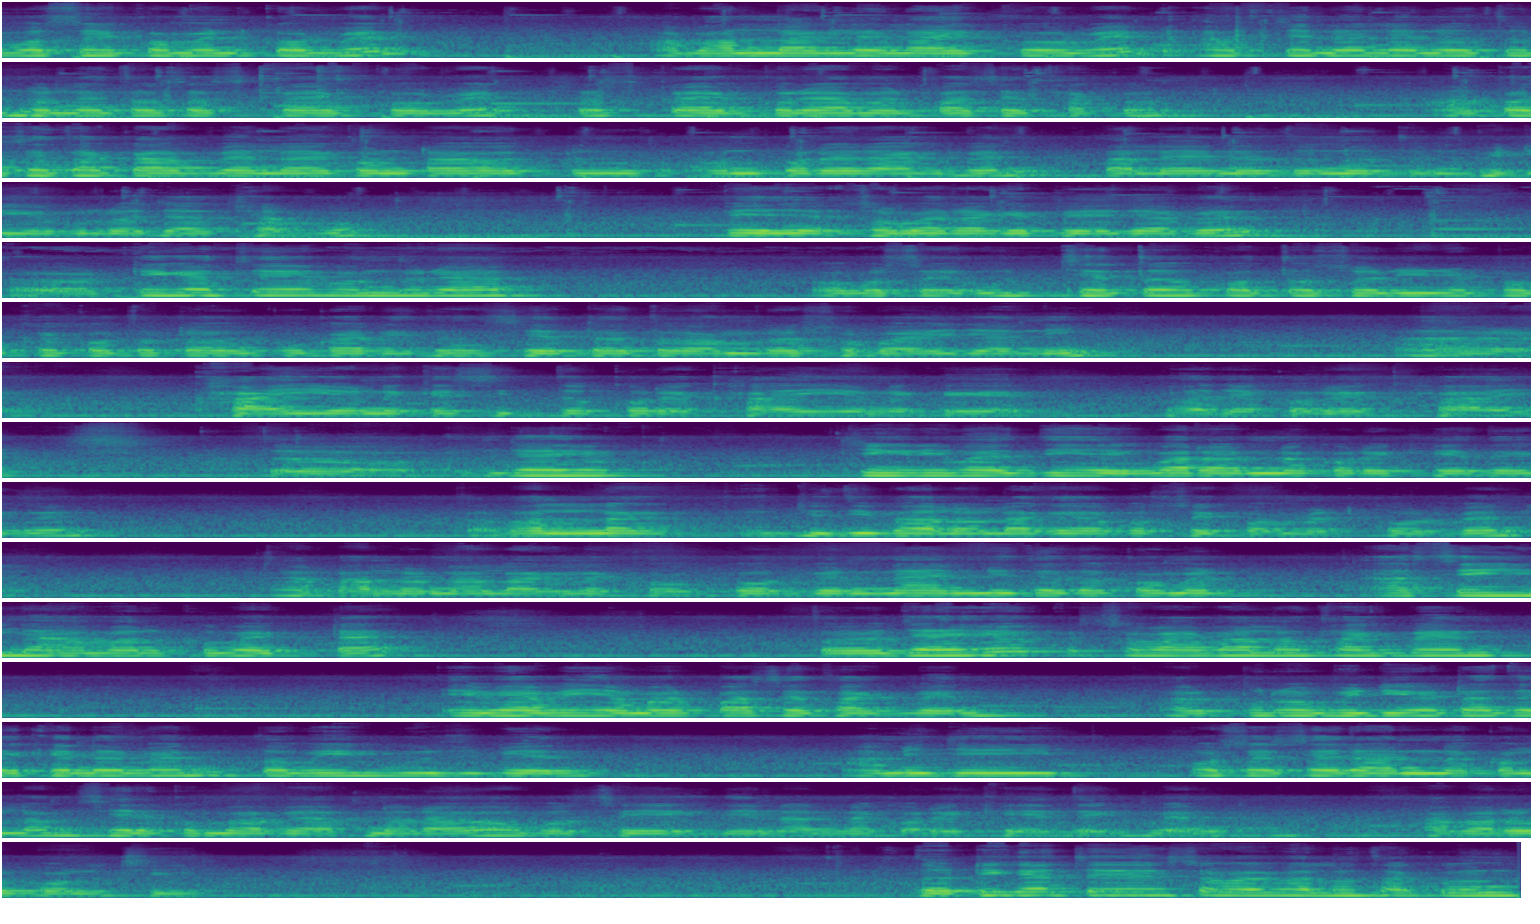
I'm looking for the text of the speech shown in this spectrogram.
অবশ্যই কমেন্ট করবেন। আর ভালো লাগলে লাইক করবেন। আর চ্যানেলে নতুন হলে তো সাবস্ক্রাইব করবেন। সাবস্ক্রাইব করে আমার পাশে থাকুন। আর পাশে থাকা বেল একটু অন করে রাখবেন। তাহলে নতুন নতুন ভিডিওগুলো যা ছাড়বো। পেয়ে যা- সবার আগে পেয়ে যাবেন। তো ঠিক আছে বন্ধুরা, অবশ্যই উচ্ছে তো কত শরীরের পক্ষে কতটা উপকারিতা সেটা তো আমরা সবাই জানি। আর খাই অনেকে সিদ্ধ করে, খাই অনেকে ভাজা করে, খাই। তো যাই হোক, চিংড়ি মাছ দিয়ে একবার রান্না করে খেয়ে দেখবেন। তো ভালো লাগ, যদি ভালো লাগে অবশ্যই কমেন্ট করবেন। আর ভালো না লাগলে করবেন না। এমনিতে তো কমেন্ট আসেই না আমার খুব একটা। তো যাই হোক, সবাই ভালো থাকবেন। এভাবেই আমার পাশে থাকবেন আর পুরো ভিডিওটা দেখে নেবেন, তবেই বুঝবেন আমি যেই প্রসেসে রান্না করলাম সেরকমভাবে আপনারাও অবশ্যই একদিন রান্না করে খেয়ে দেখবেন। আবারও বলছি। তো ঠিক আছে, সবাই ভালো থাকুন।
